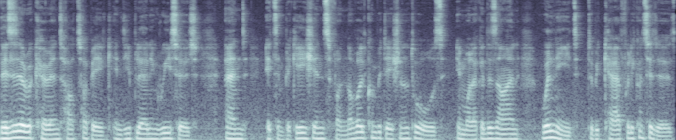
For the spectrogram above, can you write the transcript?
This is a recurrent hot topic in deep learning research and its implications for novel computational tools in molecular design will need to be carefully considered.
